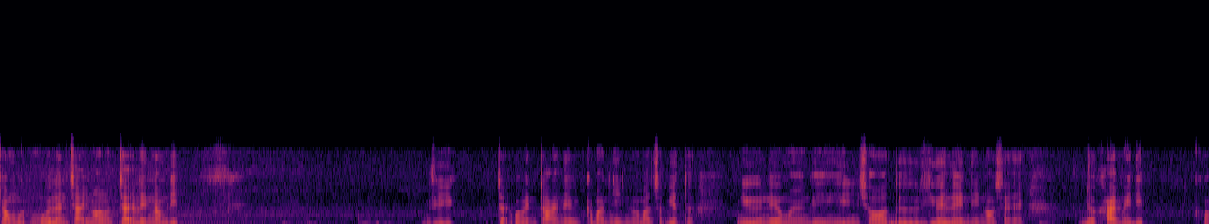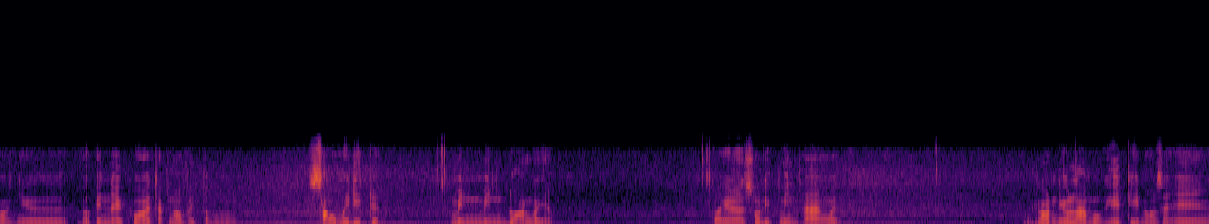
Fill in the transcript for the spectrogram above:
Trong mỗi, mỗi lần chạy nó chạy lên 5 deep. Vì chạy qua bên trái này các bạn nhìn các bạn sẽ biết thôi. Như nếu mà cái hình so từ dưới lên thì nó sẽ được 20 deep. Còn như ở bên này qua chắc nó phải tầm 60 deep đấy. Mình mình đoán vậy á. Có nghĩa là số deep mình áng vậy còn nếu làm không hết thì nó sẽ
